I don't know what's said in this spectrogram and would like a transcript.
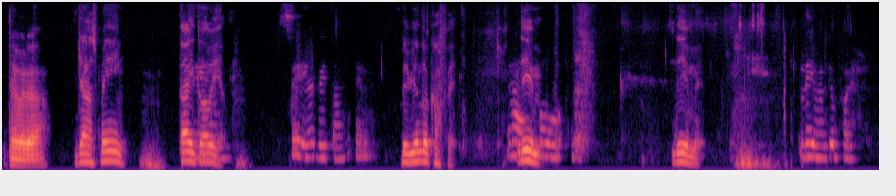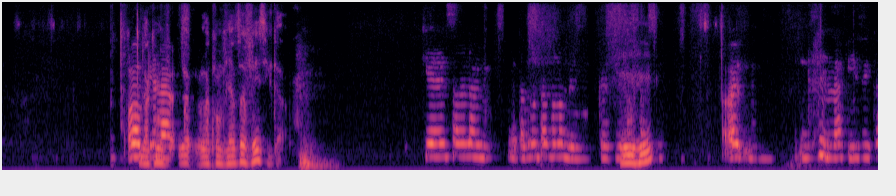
de verdad Jasmine, está ahí Sí. todavía, Sí, aquí está. bebiendo café. No, Dime. como- Dime, dime, ¿qué fue? Oh, la, que conf- la- la- la confianza física. ¿Quieres saber la Me está preguntando lo mismo. Que si es. Ay, la física.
